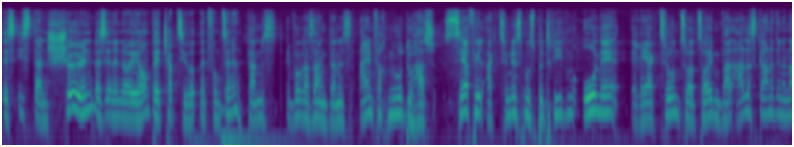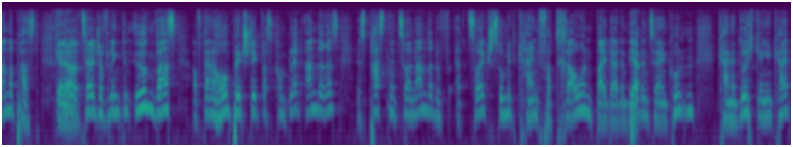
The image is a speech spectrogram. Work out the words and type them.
Das ist dann schön, dass ihr eine neue Homepage habt, sie wird nicht funktionieren. Dann ist, ich wollte gerade sagen, dann ist einfach nur, du hast sehr viel Aktionismus betrieben, ohne Reaktion zu erzeugen, weil alles gar nicht ineinander passt. Genau. Du erzählst auf LinkedIn irgendwas, auf deiner Homepage steht was komplett anderes, das passt nicht zueinander, du erzeugst somit kein Vertrauen bei deinem ja. potenziellen Kunden, keine Durchgängigkeit.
